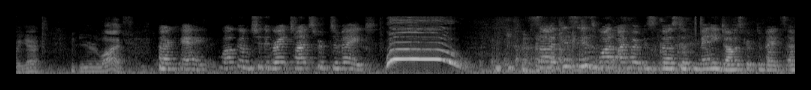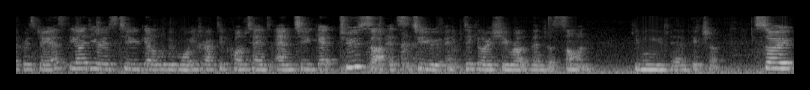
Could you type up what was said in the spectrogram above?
we go. You're live. Okay, welcome to the Great TypeScript Debate. Woo! So this is what I hope is the first of many JavaScript debates at BrisJS. The idea is to get a little bit more interactive content and to get two sides to any particular issue rather than just someone giving you their picture. So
